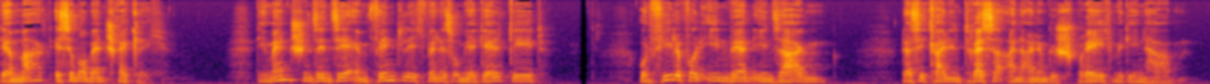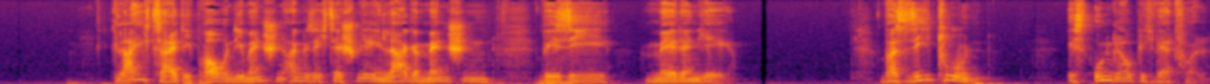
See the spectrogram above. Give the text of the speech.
Der Markt ist im Moment schrecklich. Die Menschen sind sehr empfindlich, wenn es um ihr Geld geht, und viele von ihnen werden Ihnen sagen, dass sie kein Interesse an einem Gespräch mit Ihnen haben. Gleichzeitig brauchen die Menschen angesichts der schwierigen Lage Menschen wie Sie mehr denn je. Was Sie tun, ist unglaublich wertvoll.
